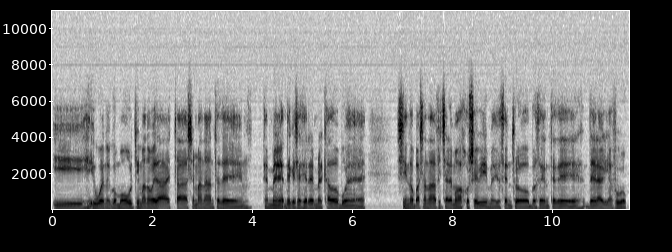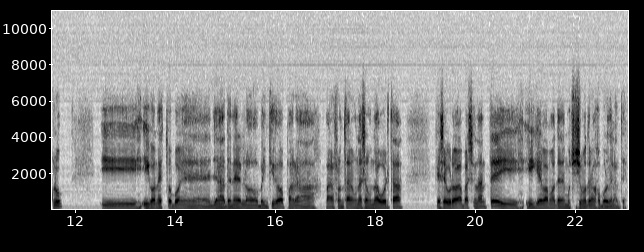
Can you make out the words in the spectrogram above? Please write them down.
Y, bueno, y como última novedad, esta semana antes de, que se cierre el mercado, pues si no pasa nada, ficharemos a Josevi, medio centro procedente de, del Águila Fútbol Club. Y, y, con esto, pues ya tener los 22 para, para afrontar una segunda vuelta que seguro es apasionante y, y, que vamos a tener muchísimo trabajo por delante.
